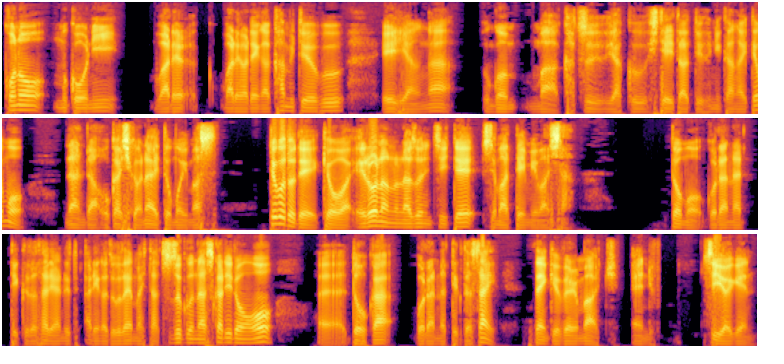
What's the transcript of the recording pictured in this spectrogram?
この向こうに我我々が神と呼ぶエイリアンが、まあ、活躍していたというふうに考えても、なんだおかしくはないと思います。ということで、今日はエロラの謎について迫ってみました。どうもご覧になってくださりありがとうございました。続くナスカ理論を、えー、どうかご覧になってください。Thank you very much and see you again.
